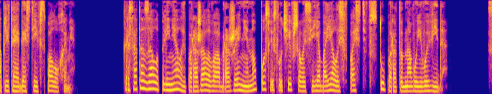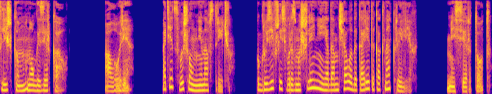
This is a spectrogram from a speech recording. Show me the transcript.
оплетая гостей всполохами. Красота зала пленяла и поражала воображение, но после случившегося я боялась впасть в ступор от одного его вида. Слишком много зеркал. А Лория? Отец вышел мне навстречу. Погрузившись в размышления, я домчала до кареты как на крыльях. «Мессир тот».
